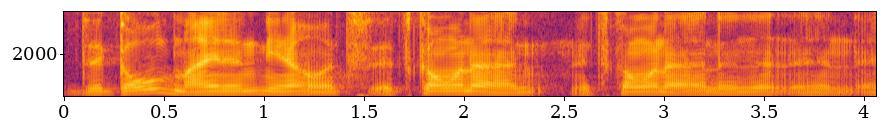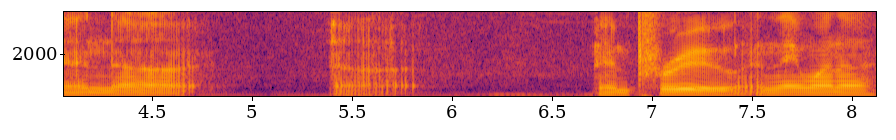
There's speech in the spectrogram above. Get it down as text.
the gold mining. You know, it's it's going on. It's going on, and and and uh, uh, in Peru, and they want to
